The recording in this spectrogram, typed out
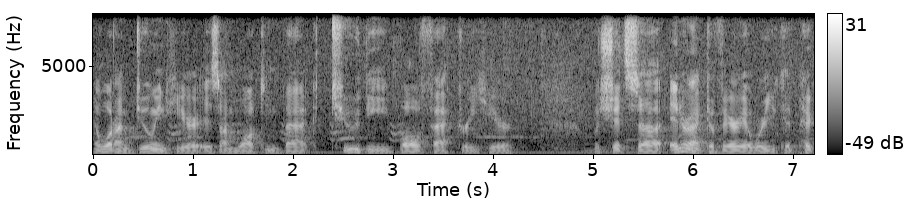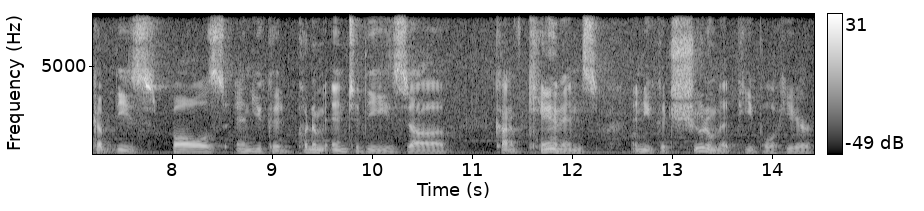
And what I'm doing here is I'm walking back to the ball factory here which it's an interactive area where you could pick up these balls and you could put them into these uh, kind of cannons and you could shoot them at people here.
